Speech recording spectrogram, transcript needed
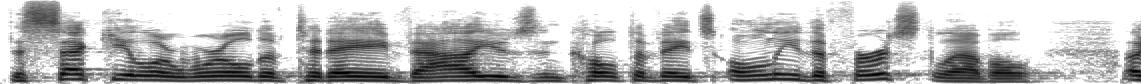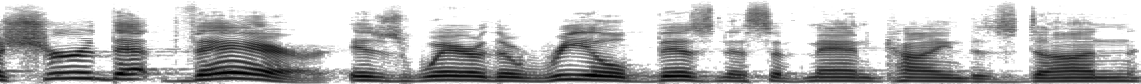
The secular world of today values and cultivates only the first level, assured that there is where the real business of mankind is done,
